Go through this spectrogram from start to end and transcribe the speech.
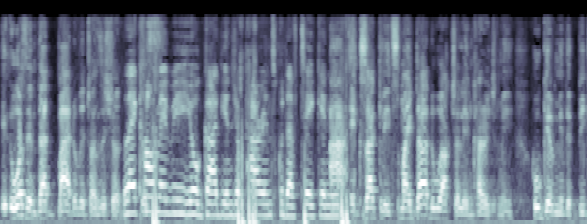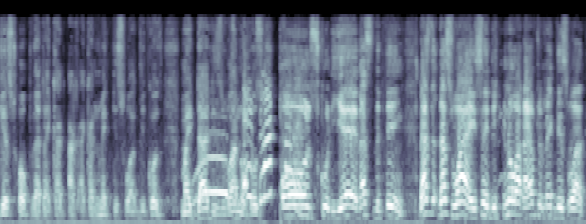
it wasn't that bad of a transition. Like how maybe your guardians, your parents could have taken it. Ah, exactly. It's my dad who actually encouraged me, who gave me the biggest hope that I can I, I can make this work because my dad is one of A those old school. Yeah, that's the thing. That's the, that's why I said, you know what, I have to make this work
